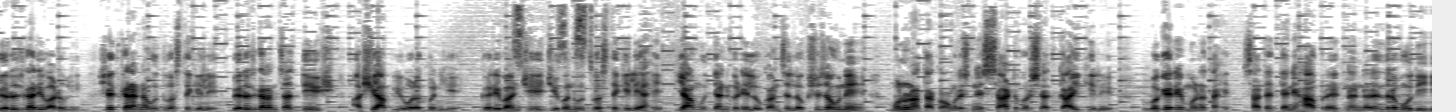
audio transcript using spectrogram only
बेरोजगारी वाढवली शेतकऱ्यांना उद्ध्वस्त केले. बेरोजगारांचा देश अशी आपली ओळख बनली आहे. गरिबांचे जीवन उद्ध्वस्त केले आहे. या मुद्द्यांकडे लोकांचं लक्ष जाऊ नये म्हणून आता काँग्रेसने साठ वर्षात काय केले वगैरे म्हणत आहेत. सातत्याने हा प्रयत्न नरेंद्र मोदी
